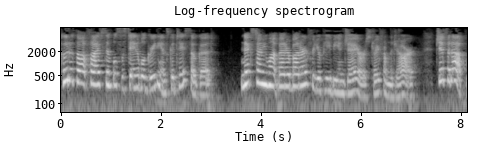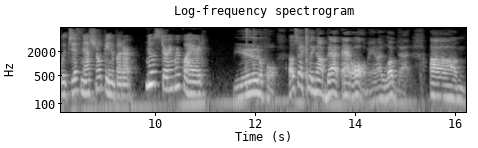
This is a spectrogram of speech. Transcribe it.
Who'd have thought five simple, sustainable ingredients could taste so good? Next time you want better butter for your PB&J or straight from the jar, Jif it up with Jif National Peanut Butter. No stirring required. Beautiful. That's actually not bad at all, man. I love that. Um,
